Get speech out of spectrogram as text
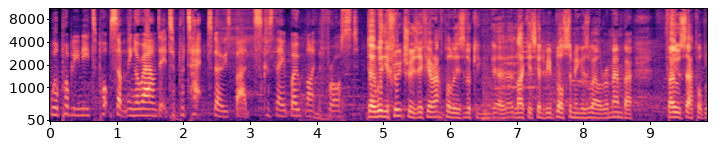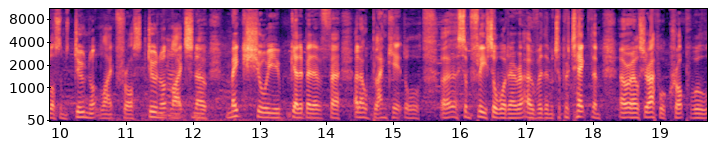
we'll probably need to pop something around it to protect those buds because they won't like the frost. with your fruit trees, if your apple is looking uh, like it's going to be blossoming as well, remember those apple blossoms do not like frost, do not no. like snow. Make sure you get a bit of uh, an old blanket or uh, some fleece or whatever over them to protect them, or else your apple crop will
